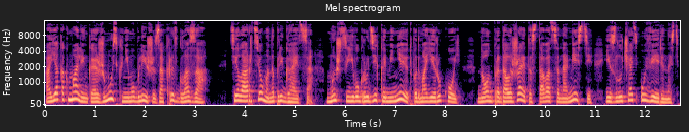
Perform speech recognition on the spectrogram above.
а я как маленькая жмусь к нему ближе, закрыв глаза. Тело Артема напрягается, мышцы его груди каменеют под моей рукой, но он продолжает оставаться на месте и излучать уверенность,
